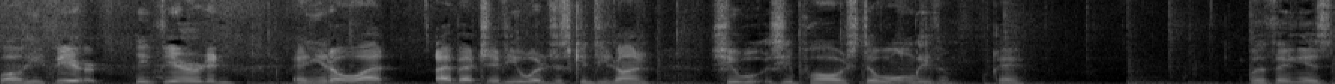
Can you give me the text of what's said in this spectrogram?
well, he feared. He feared, and and you know what? I bet you if he would have just continued on, she she probably still won't leave him. Okay. But the thing is,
